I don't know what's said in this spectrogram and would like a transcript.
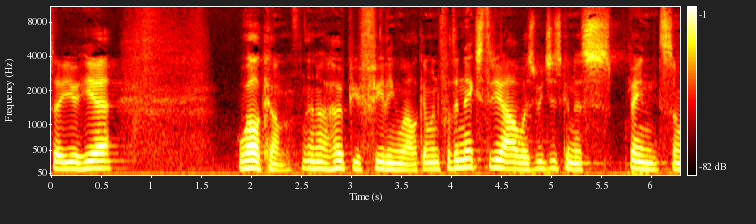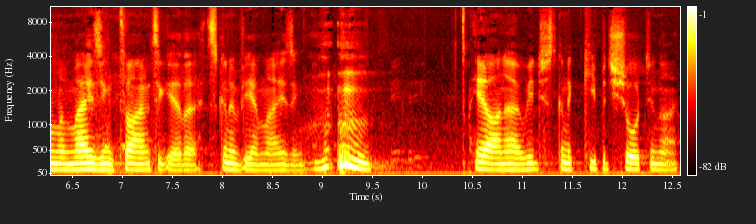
So you're here. Welcome. And I hope you're feeling welcome. And for the next three hours, we're just going to spend some amazing time together. It's going to be amazing. yeah, I know. We're just going to keep it short tonight.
